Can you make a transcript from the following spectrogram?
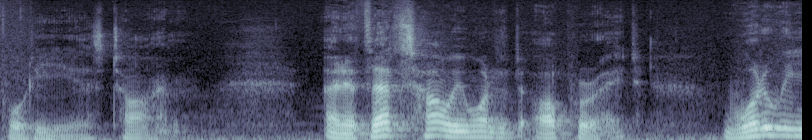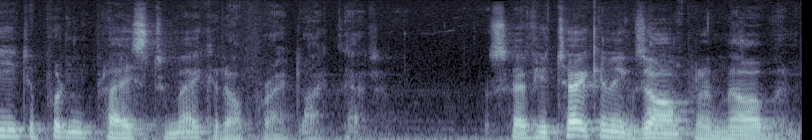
40 years' time? And if that's how we want it to operate, what do we need to put in place to make it operate like that? So if you take an example in Melbourne,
